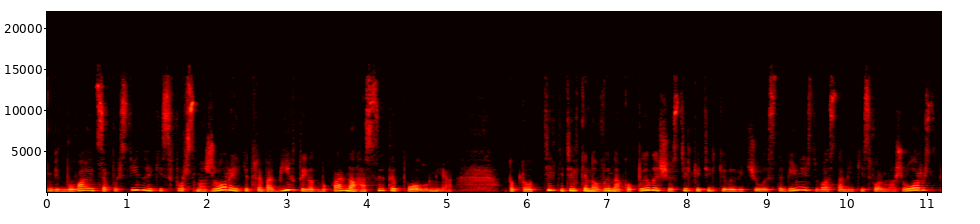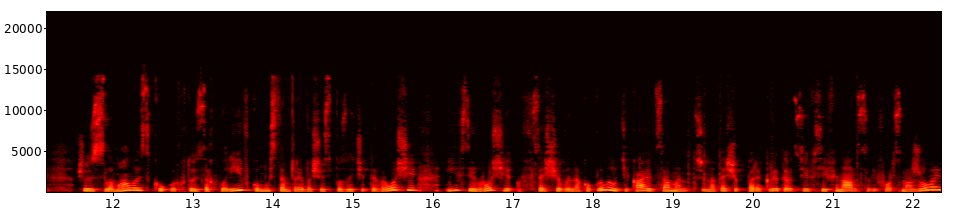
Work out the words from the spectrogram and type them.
відбуваються постійно якісь форс-мажори, які треба бігти і от буквально гасити полум'я. Тобто, от тільки-тільки ви накопили, що тільки-тільки ви відчули стабільність, у вас там якийсь формажор, щось зламалось, хтось захворів, комусь там треба щось позичити гроші, і всі гроші, все, що ви накопили, утікають саме на те, щоб перекрити оці всі фінансові форс-мажори.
